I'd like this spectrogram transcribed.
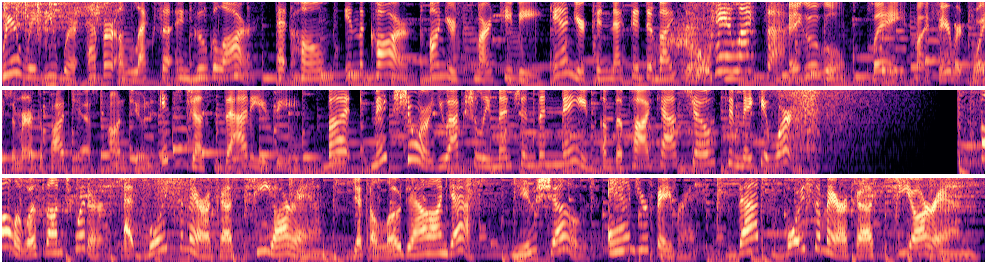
We're with you wherever Alexa and Google are at home, in the car, on your smart TV, and your connected devices. Hey, Alexa. Hey, Google. Play my favorite Voice America podcast on TuneIn. It's just that easy. But make sure you actually mention the name of the podcast show to make it work. Follow us on Twitter at VoiceAmericaTRN. Get the lowdown on guests, new shows, and your favorites. That's VoiceAmericaTRN.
